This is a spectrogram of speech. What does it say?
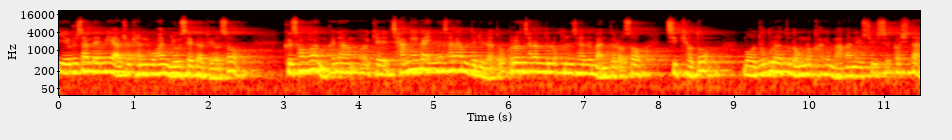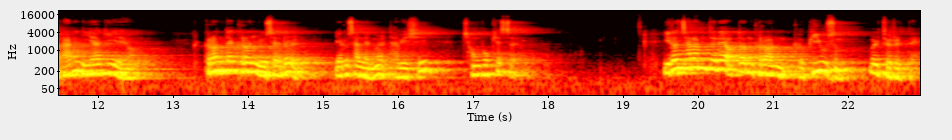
예루살렘이 아주 견고한 요새가 되어서 그 성은 그냥 이렇게 장애가 있는 사람들이라도 그런 사람들로 군사를 만들어서 지켜도 뭐 누구라도 넉넉하게 막아낼 수 있을 것이다 라는 이야기예요. 그런데 그런 요새를 예루살렘을 다윗이 정복했어요. 이런 사람들의 어떤 그런 그 비웃음을 들을 때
